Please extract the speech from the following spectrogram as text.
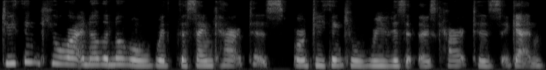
do you think you'll write another novel with the same characters or do you think you'll revisit those characters again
